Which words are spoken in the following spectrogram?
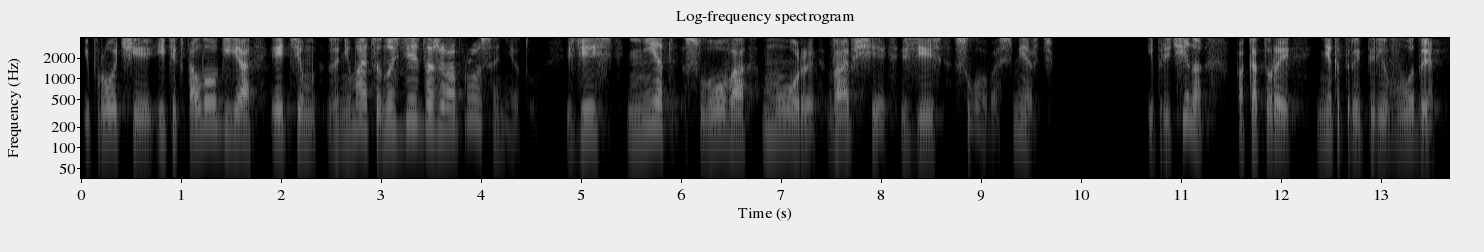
и прочее. И текстология этим занимается, но здесь даже вопроса нету. Здесь нет слова «моры» вообще, здесь слово «смерть». И причина, по которой некоторые переводы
